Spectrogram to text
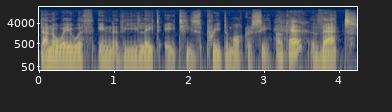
done away with in the late 80s, pre-democracy, Okay. that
